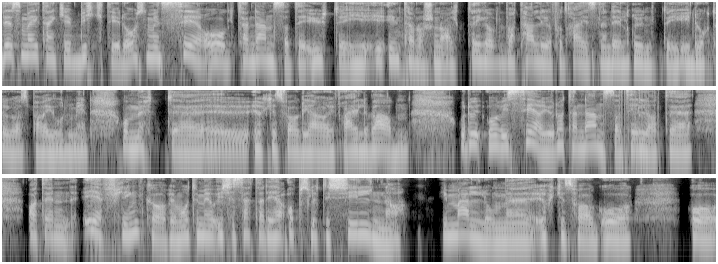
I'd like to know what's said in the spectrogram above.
Det som jeg tenker er viktig, da, som en ser òg tendenser til ute i, internasjonalt Jeg har vært heldig å få reist en del rundt i, i doktorgradsperioden min og møtt uh, yrkesfaglærere fra hele verden. Og, du, og, vi ser jo da tendenser til at, uh, at en er flinkere på en måte med å ikke sette de her absolutte skillene imellom uh, yrkesfag og, og,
